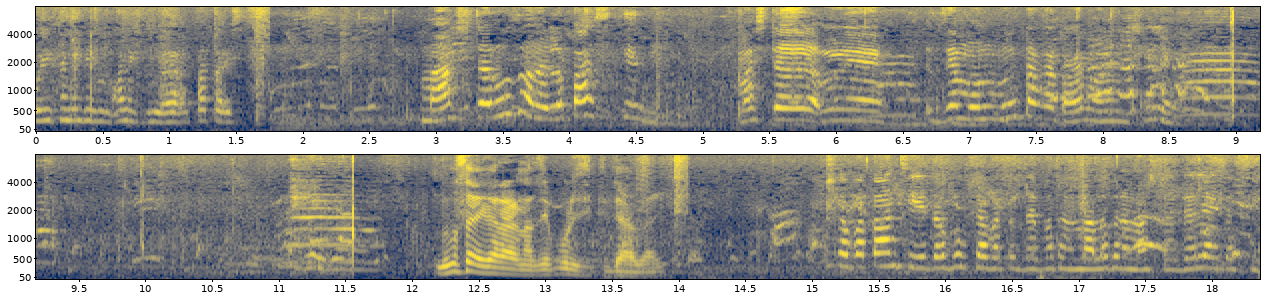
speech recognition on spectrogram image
ওইখানে দিন অনেকগুলো পাতা এসছে। মাছটার ওজন হলো পাঁচ কেজি। মাছটা মানে যেমন মোটা কাটা এখন ছিলে দুসাই করা না যে পরিস্থিতি দেখা যায়। ভুট্টা আনছি তো ভুট্টা পাতা প্রথমে ভালো করে মাছটা ঢেলে আইতাছি।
